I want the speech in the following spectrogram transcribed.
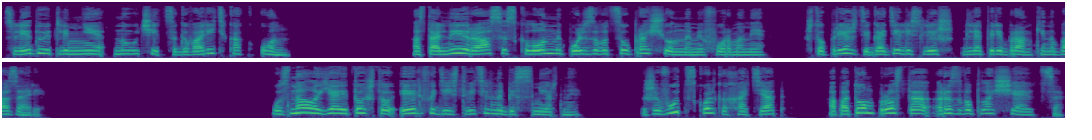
следует ли мне научиться говорить, как он. Остальные расы склонны пользоваться упрощенными формами, что прежде годились лишь для перебранки на базаре. Узнала я и то, что эльфы действительно бессмертны. Живут сколько хотят, а потом просто развоплощаются.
